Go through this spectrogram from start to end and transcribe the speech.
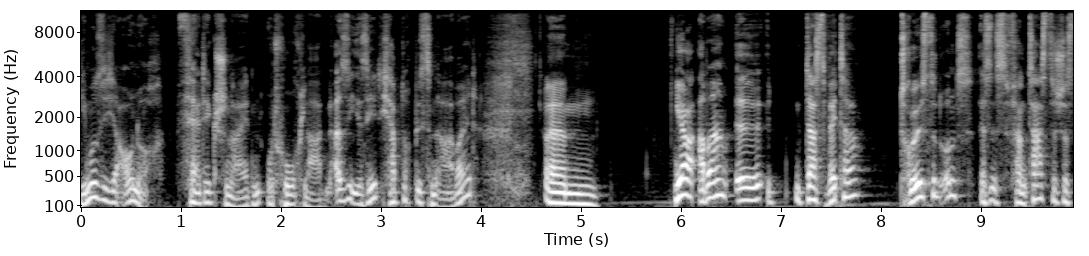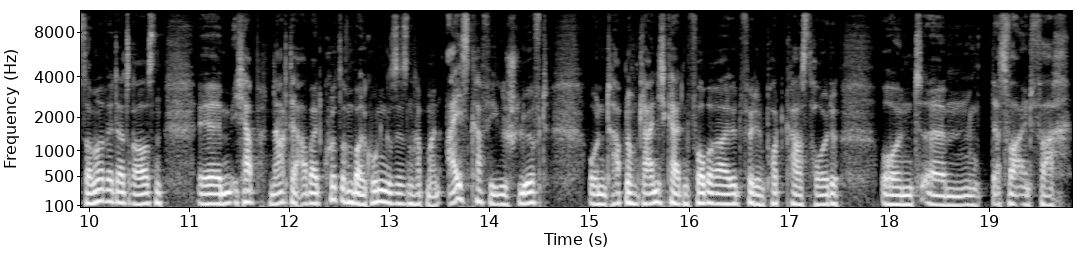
die muss ich ja auch noch fertig schneiden und hochladen. Also ihr seht, ich habe noch ein bisschen Arbeit. Ähm, ja, aber äh, das Wetter tröstet uns. Es ist fantastisches Sommerwetter draußen. Ähm, ich habe nach der Arbeit kurz auf dem Balkon gesessen, habe meinen Eiskaffee geschlürft und habe noch Kleinigkeiten vorbereitet für den Podcast heute. Und ähm, das war einfach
